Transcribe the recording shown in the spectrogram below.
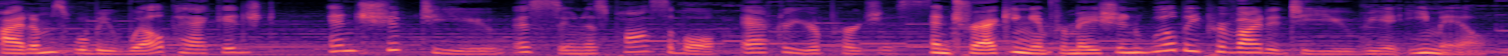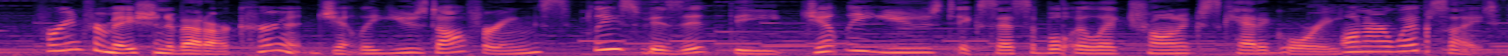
Items will be well packaged and shipped to you as soon as possible after your purchase, and tracking information will be provided to you via email. For information about our current gently used offerings, please visit the Gently Used Accessible Electronics category on our website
